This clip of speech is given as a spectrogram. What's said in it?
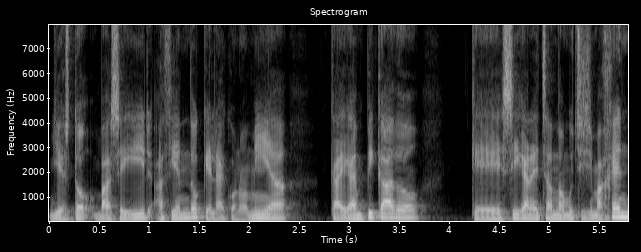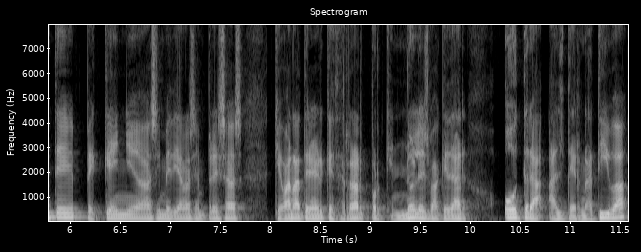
Y esto va a seguir haciendo que la economía caiga en picado, que sigan echando a muchísima gente, pequeñas y medianas empresas que van a tener que cerrar porque no les va a quedar otra alternativa.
